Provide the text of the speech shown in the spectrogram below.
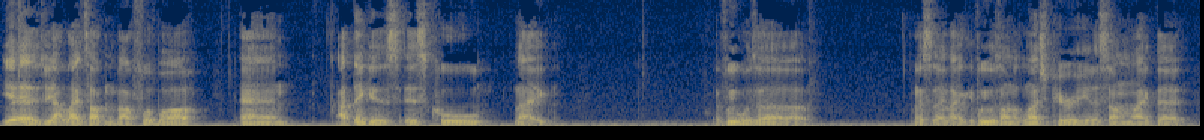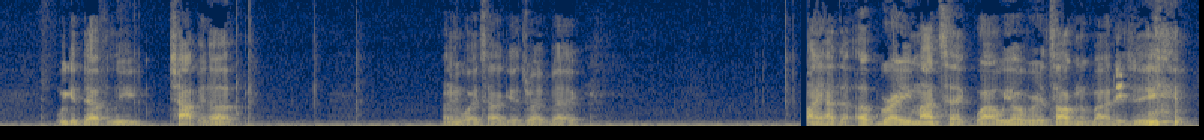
yeah, gee, I like talking about football, and I think it's it's cool. Like if we was uh let's say like if we was on a lunch period or something like that, we could definitely chop it up. Let me wait till I get Dre back. I might have to upgrade my tech while we over here talking about it, G.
